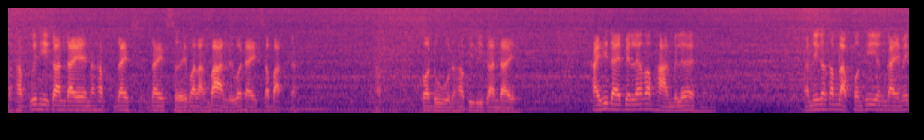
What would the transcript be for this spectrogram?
นะครับวิธีการไดนะครับไดไดเสยมาหลังบ้านหรือว่าไดสะบัดนะครับก็ดูนะครับวิธีการไดใครที่ไดเป็นแล้วก็ผ่านไปเลยนะอันนี้ก็สำหรับคนที่ยังไดไม่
